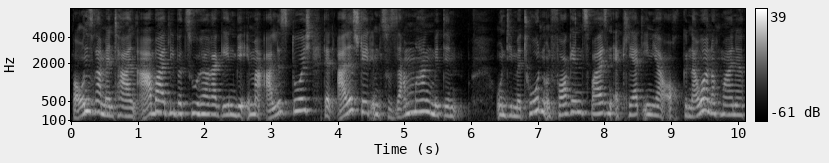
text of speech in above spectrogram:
Bei unserer mentalen Arbeit, liebe Zuhörer, gehen wir immer alles durch, denn alles steht im Zusammenhang mit dem und die Methoden und Vorgehensweisen erklärt Ihnen ja auch genauer noch meine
